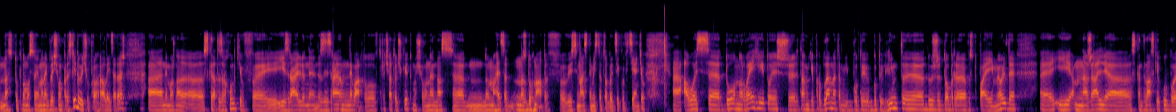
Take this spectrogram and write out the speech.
наступному своєму найближчому переслідувачу програли, і це теж е, не можна е, скидати з рахунків. Е, Ізраїлю не з Ізраїлем не варто втрачати очки, тому що вони нас е, намагаються наздогнати в 18 місце в таблиці коефіцієнтів. Е, А ось е, до Норвегії, то ж там є проблеми. Там буде буде Глімт дуже добре виступає, і Мьольде. І на жаль, скандинавські клуби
